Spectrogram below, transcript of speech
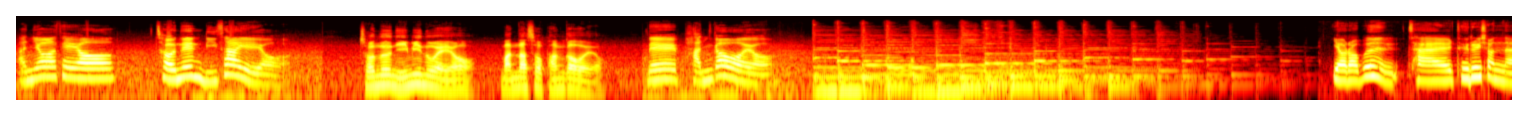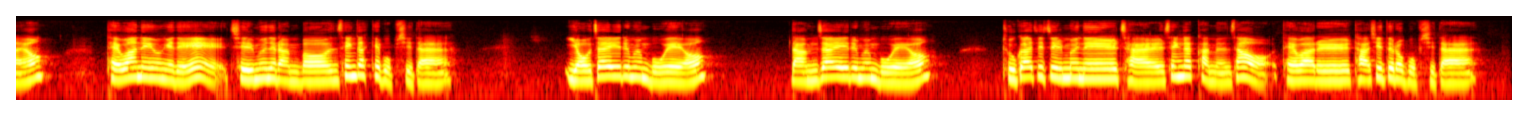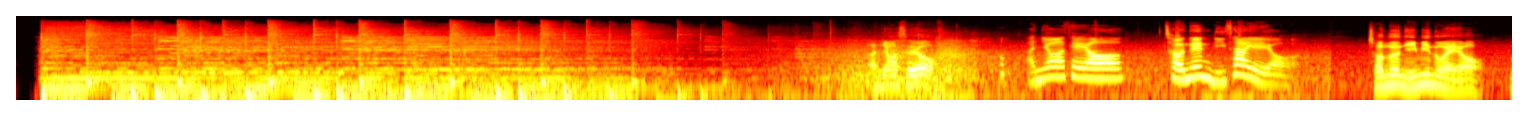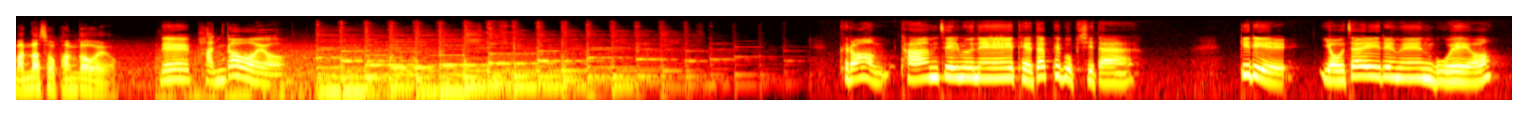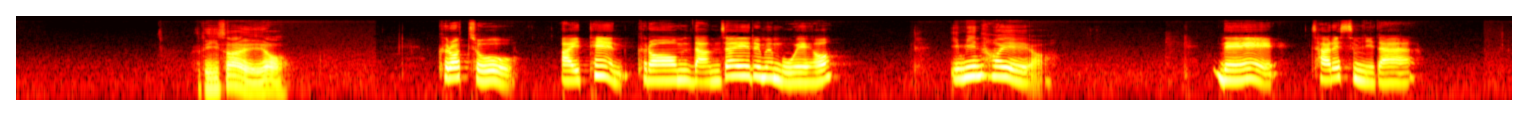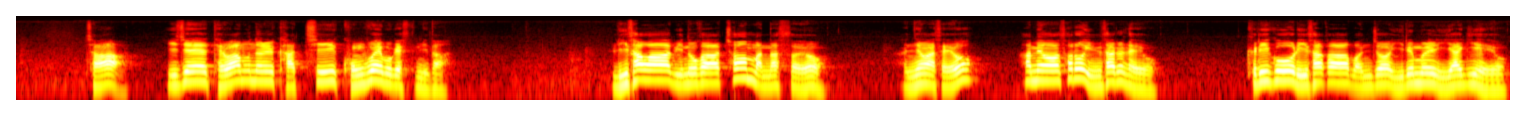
안녕하세요. 저는 리사예요. 저는 이민호예요. 만나서 반가워요. 네, 반가워요. 여러분 잘 들으셨나요? 대화 내용에 대해 질문을 한번 생각해 봅시다. 여자의 이름은 뭐예요? 남자의 이름은 뭐예요? 두 가지 질문을 잘 생각하면서 대화를 다시 들어봅시다. 안녕하세요. 안녕하세요. 저는 리사예요. 저는 이민호예요. 만나서 반가워요. 네, 반가워요. 그럼 다음 질문에 대답해 봅시다. 끼릴, 여자의 이름은 뭐예요? 리사예요. 그렇죠. 아이텐, 그럼 남자의 이름은 뭐예요? 이민허예요. 네, 잘했습니다. 자, 이제 대화문을 같이 공부해 보겠습니다. 리사와 민호가 처음 만났어요. 안녕하세요. 하며 서로 인사를 해요. 그리고 리사가 먼저 이름을 이야기해요.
